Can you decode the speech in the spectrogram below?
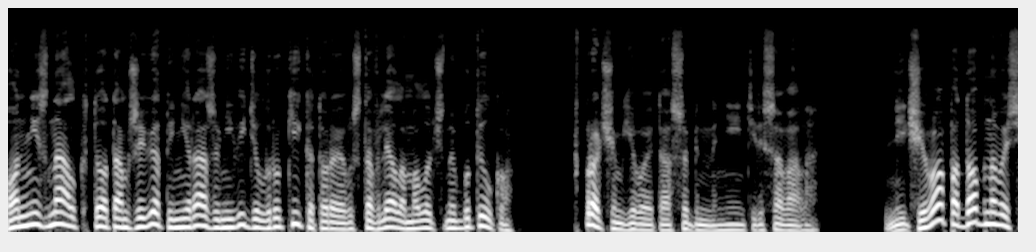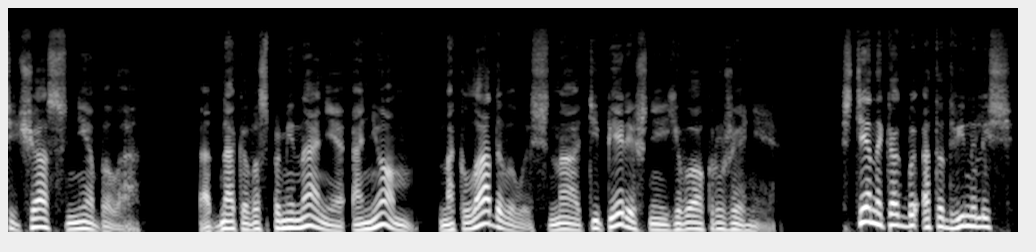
Он не знал, кто там живет, и ни разу не видел руки, которая выставляла молочную бутылку. Впрочем, его это особенно не интересовало. Ничего подобного сейчас не было. Однако воспоминание о нем накладывалось на теперешнее его окружение. Стены как бы отодвинулись,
